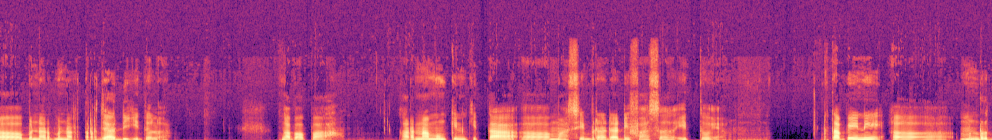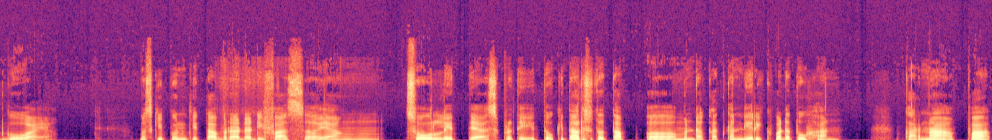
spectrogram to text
eh, benar-benar terjadi gitu loh. Nggak apa-apa, karena mungkin kita eh, masih berada di fase itu ya. Tapi ini eh, menurut gua ya, meskipun kita berada di fase yang sulit ya seperti itu, kita harus tetap eh, mendekatkan diri kepada Tuhan. Karena apa?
